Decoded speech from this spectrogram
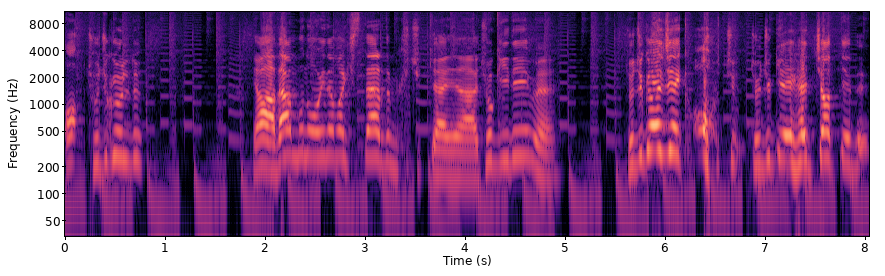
Aa çocuk öldü. Ya ben bunu oynamak isterdim küçükken ya. Çok iyi değil mi? Çocuk ölecek. Oh çocuk headshot yedi.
